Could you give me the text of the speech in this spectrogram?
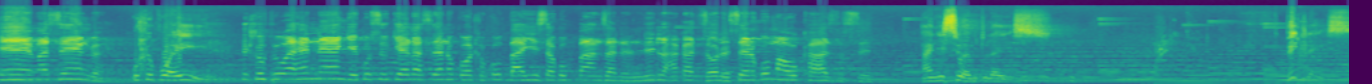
Eh masinga Uhlupho aí. ihluphiwa henenge kusukela seni kotlhe kubayisa kupandza ni laha ka dzolo seni kuma ukhazi seni hanyisiwa vito la yesu la yesu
